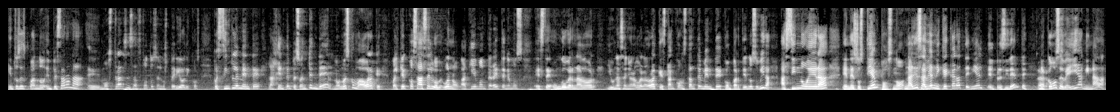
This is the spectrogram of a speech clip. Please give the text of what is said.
Entonces, cuando empezaron a eh, mostrarse esas fotos en los periódicos, pues simplemente la gente empezó a entender, ¿no? No es como ahora que cualquier cosa hace el gobierno. Bueno, aquí en Monterrey tenemos este, un gobernador y una señora gobernadora que están constantemente compartiendo su vida. Así no era en esos tiempos, ¿no? Nadie sabía ni qué cara tenía el, el presidente, claro. ni cómo se veía, ni nada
